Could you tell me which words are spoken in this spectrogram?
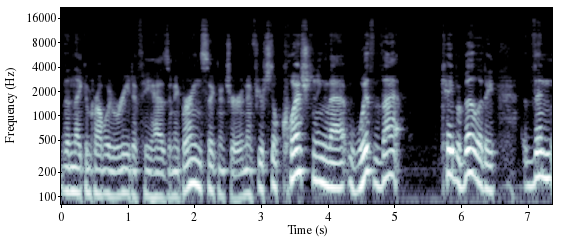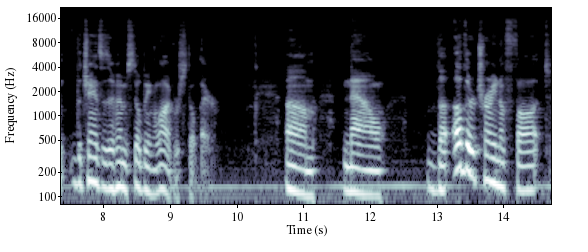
then they can probably read if he has any brain signature. And if you're still questioning that with that capability, then the chances of him still being alive are still there. Um, now, the other train of thought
